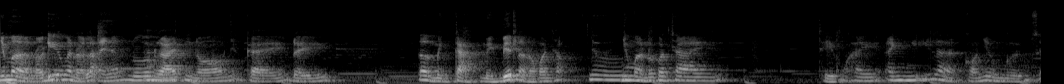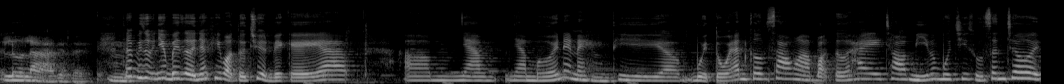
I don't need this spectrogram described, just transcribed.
nhưng mà nói đi phải nói lại nhá nuôi con Ừ. gái thì nó những cái đấy tức là mình cảm mình biết là nó quan trọng ừ. nhưng mà nuôi con trai thì cũng hay anh nghĩ là có nhiều người cũng sẽ lơ là việc đấy ừ. Tức ví dụ như bây giờ nhá khi bọn tớ chuyển về cái nhà nhà mới này này Ừ. thì à, buổi tối ăn cơm xong mà bọn tớ hay cho mí và mochi xuống sân chơi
